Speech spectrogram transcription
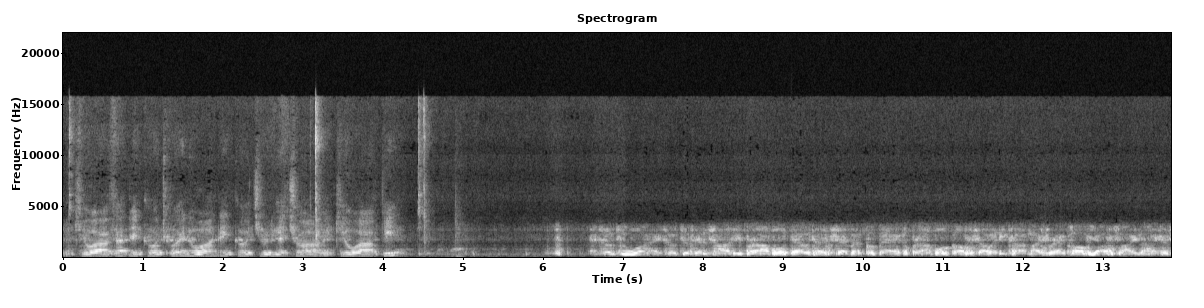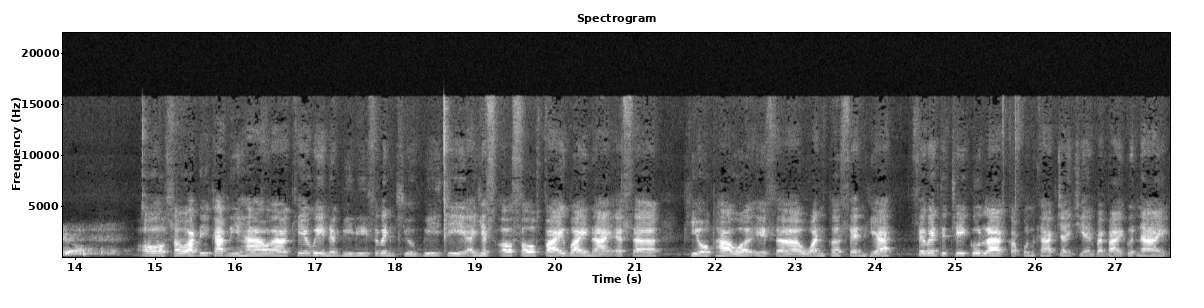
You fat that Echo 21, Echo Juliet Charlie, you QRP. P. Echo 21, Echo Juliet Charlie, Bravo, Delta 7, Quebec, Bravo, Golf, so my friend call me, I'll fly uh, uh, 9 yourself. โอ้สวัสดีครับนี่ฮาวอ่า Kevin the BD7QBG I just also 5Y9 as uh, a PO power is uh, 1% here 73 good luck ขอบคุณครับ ใจเจียน bye bye good night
